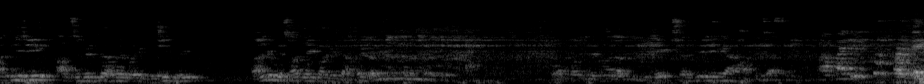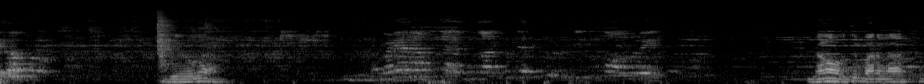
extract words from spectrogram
आरती जी आपसे मिलकर हमें बड़ी खुशी हुई तालियों के साथ एक बार इनका फिर अभिनंदन करते बहुत बहुत धन्यवाद एक सेल्फी लेंगे हम आपके साथ देवगा अपने बाकी बारह लाख के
